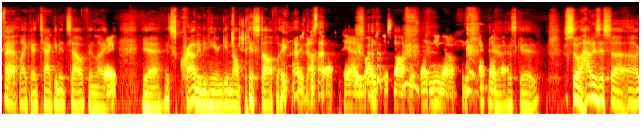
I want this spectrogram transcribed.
fat like attacking itself and like, right. yeah, it's crowded in here and getting all pissed off. Like, no. yeah, your body's pissed off it's letting you know. yeah, that's good. So, how does this uh, uh,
